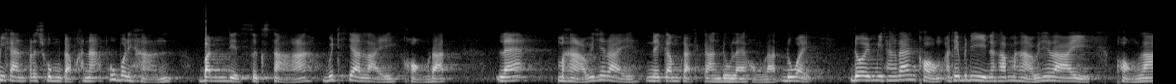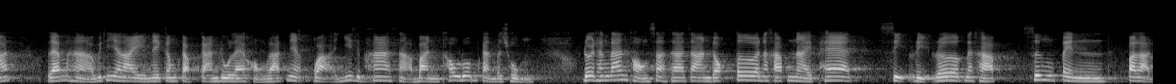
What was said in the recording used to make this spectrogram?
มีการประชุมกับคณะผู้บริหารบัณฑิตศึกษาวิทยาลัยของรัฐ และมหาวิทยาลัยในกำกับการดูแลของรัฐด้วย โดยมีทางด้านของอธิบดีนะครับมหาวิทยาลัยของรัฐ และมหาวิทยาลัยในกำกับการดูแลของรัฐเนี่ยกว่า 25 สถาบันเข้าร่วมการประชุม โดยทางด้านของศาสตราจารย์ดรนะครับนายแพทย์สิริเริกนะครับซึ่งเป็นปลัด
